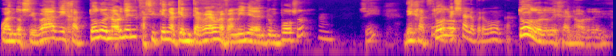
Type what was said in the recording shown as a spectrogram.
Cuando se va, deja todo en orden, así tenga que enterrar a una familia dentro de un pozo. Mm. ¿sí? Deja Sí, todo, ella lo provoca. todo lo deja en orden.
